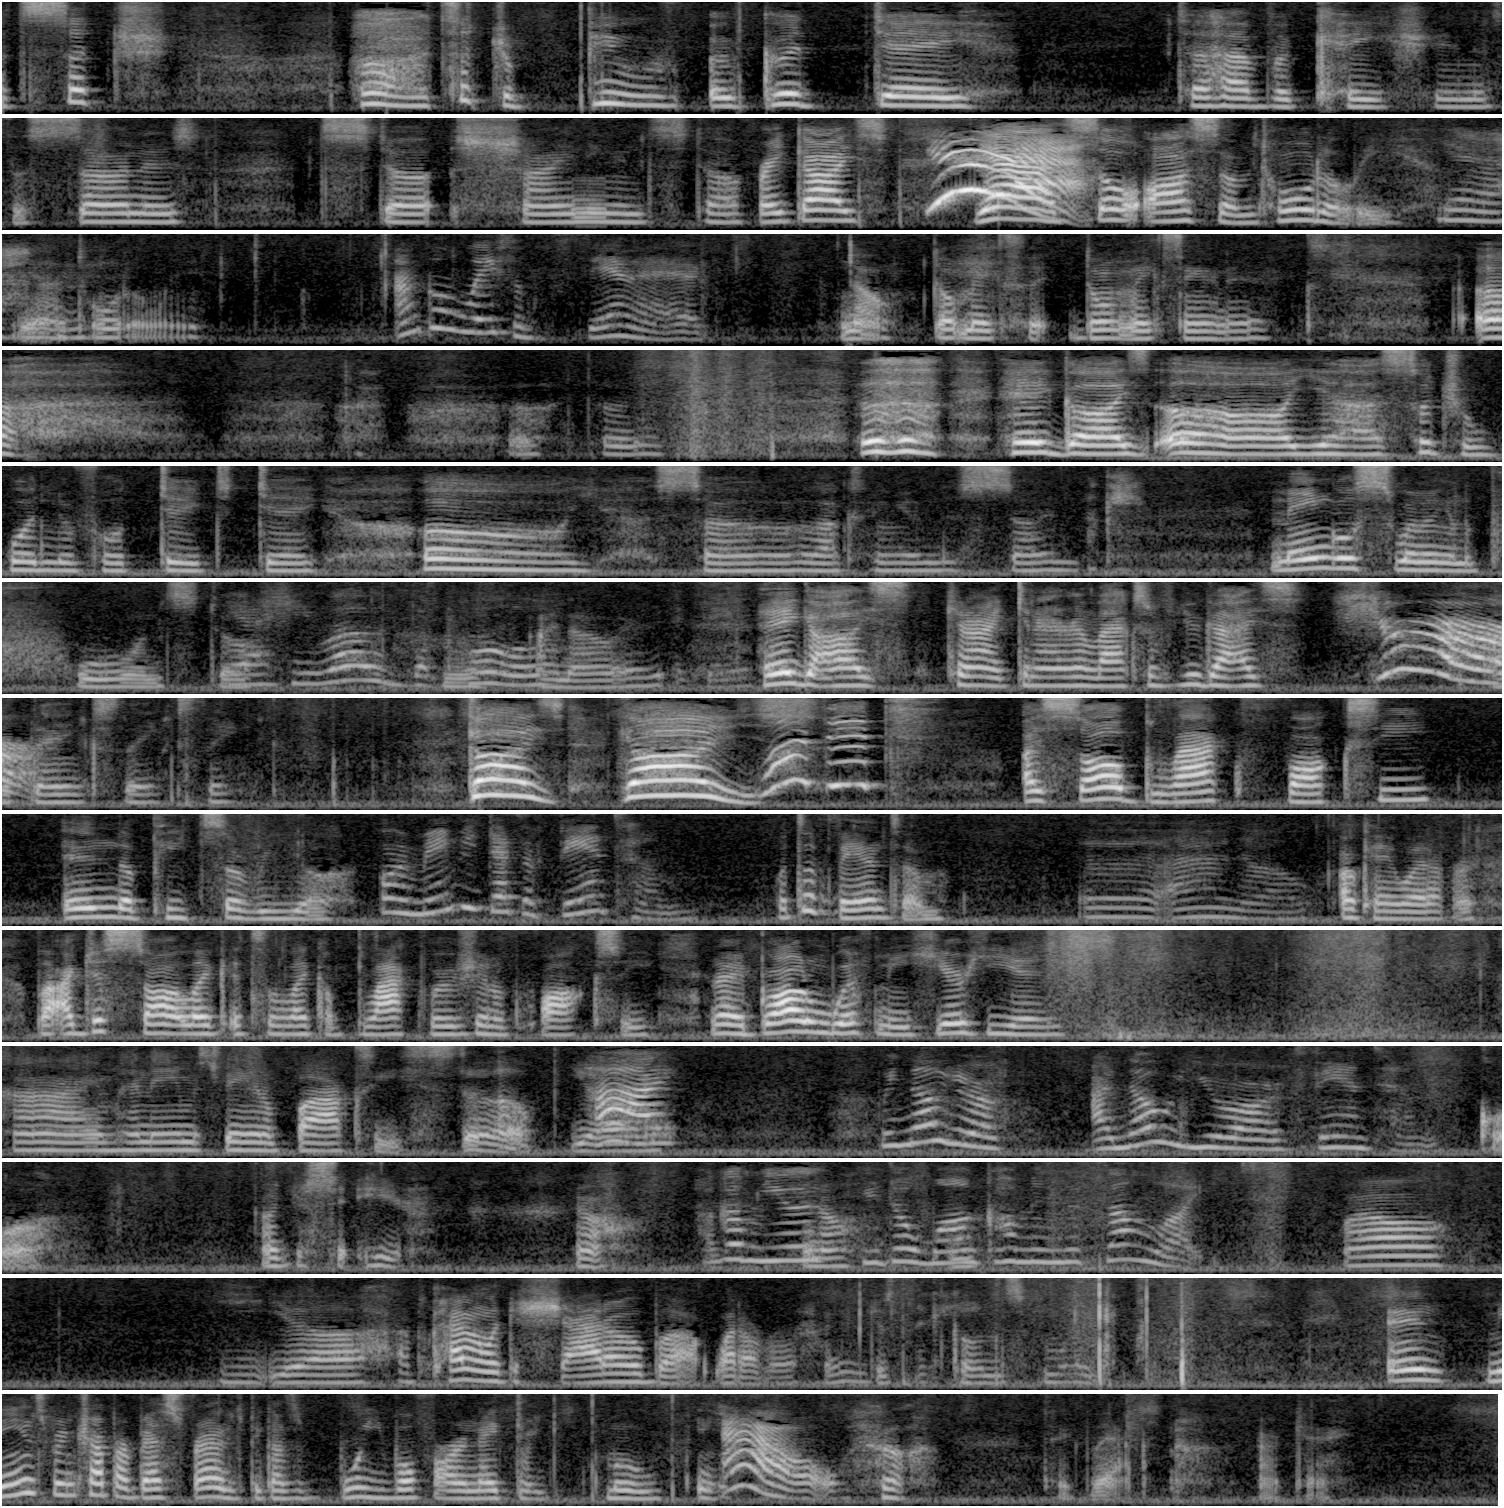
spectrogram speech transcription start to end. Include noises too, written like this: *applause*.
it's such, oh, it's such a beautiful, a good day to have vacation. As the sun is stuff shining and stuff, right, guys? Yeah. Yeah, it's so awesome. Totally. Yeah. Yeah, totally. I'm gonna lay some Santa eggs. No, don't make don't make Santa eggs. Ugh. *sighs* *sighs* hey guys, oh yeah, such a wonderful day today. Oh yes, so relaxing in the sun. Okay. Mangle swimming in the pool and stuff. Yeah, he loves the hmm, pool. I know, right? Hey guys, can I can I relax with you guys? Oh, Sure. thanks, thanks, thanks. Guys, guys! Was it? I saw Black Foxy in the pizzeria. Or maybe that's a phantom. What's a phantom? Uh, I don't know. Okay, whatever. But I just saw like it's like a black version of Foxy, and I brought him with me. Here he is. Hi, my name is Phantom Foxy. So, yeah. Hi. We know you're. A, I know you are a phantom. Cool. I'll just sit here. Yeah. How come you You know. you don't want to come in the sunlight? Well, yeah, I'm kind of like a shadow, but whatever. I can just go in the sunlight. And me and Springtrap are best friends because we both are a night three move. Ow! *laughs* Take that. Okay.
